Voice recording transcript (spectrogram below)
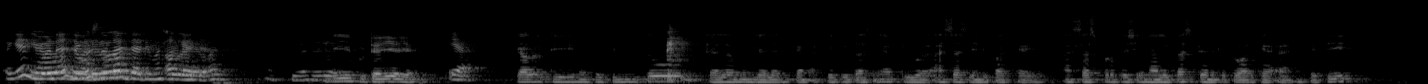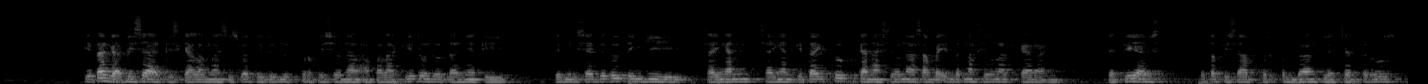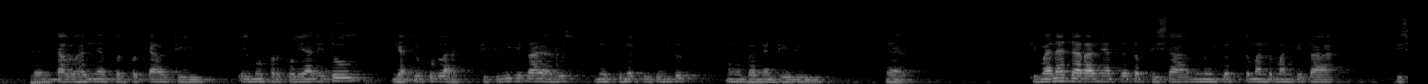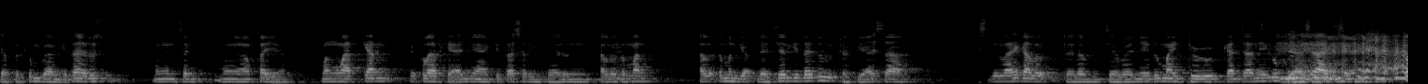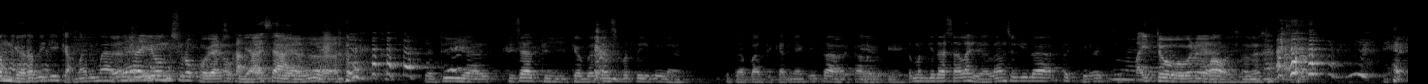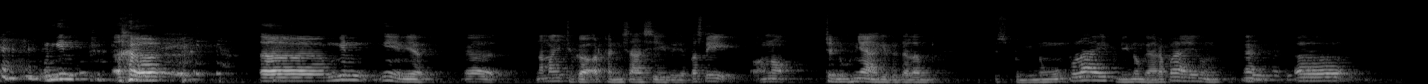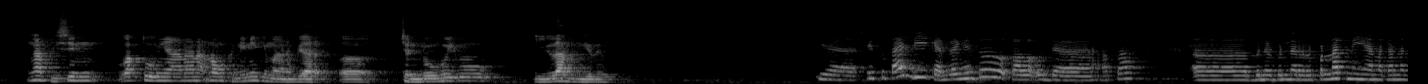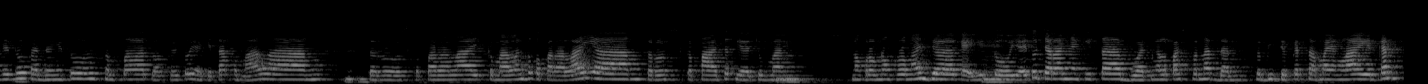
Oke, gimana? Dimas dulu aja Dimas Oke, dulu aja Mas. Mas Dimas dulu. Ini budaya ya. Iya. Kalau di Nogogeni itu dalam menjalankan aktivitasnya dua asas yang dipakai, asas profesionalitas dan kekeluargaan. Jadi kita nggak bisa di skala mahasiswa dituntut profesional, apalagi tuntutannya di tim riset itu tinggi. Saingan saingan kita itu bukan nasional sampai internasional sekarang. Jadi harus tetap bisa berkembang, belajar terus. Dan kalau hanya berbekal di ilmu perkuliahan itu nggak cukup lah di sini kita harus benar-benar dituntut mengembangkan diri nah gimana caranya tetap bisa menuntut teman-teman kita bisa berkembang kita harus mengenceng me- apa ya menguatkan kekeluargaannya kita sering bareng kalau Hmm. teman kalau teman nggak belajar kita itu udah biasa istilahnya kalau dalam Jawanya itu maido kancane itu biasa kan garap iki gak mari-mari Ya, yang Surabaya kok gak biasa ya. iya. jadi ya bisa digambarkan seperti itulah betapa dekatnya kita Oke, kalau oke. teman kita salah ya langsung kita tegur aja Nah. Pak Ido ngono ya. Wow, mungkin eh, eh, mungkin ini ya. Eh, namanya juga organisasi gitu ya. Pasti ono jenuhnya gitu dalam benino ngumpul benino garap ae ngono. Nah eh, ngabisin waktunya anak-anak nonggen ini gimana biar eh, jenuh itu hilang gitu. Ya itu tadi kadang itu kalau udah apa eh, bener-bener penat nih anak-anak itu. Kadang itu sempat waktu itu ya kita ke Malang Mm-mm. terus ke Paralay ke Malang tuh ke Paralayang terus ke Pacet ya cuman nongkrong-nongkrong aja kayak gitu. Ya itu caranya kita buat ngelepas penat dan lebih deket sama yang lain. Kan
